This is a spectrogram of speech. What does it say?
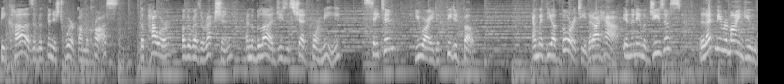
Because of the finished work on the cross, the power of the resurrection, and the blood Jesus shed for me, Satan, you are a defeated foe and with the authority that I have in the name of Jesus, let me remind you,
